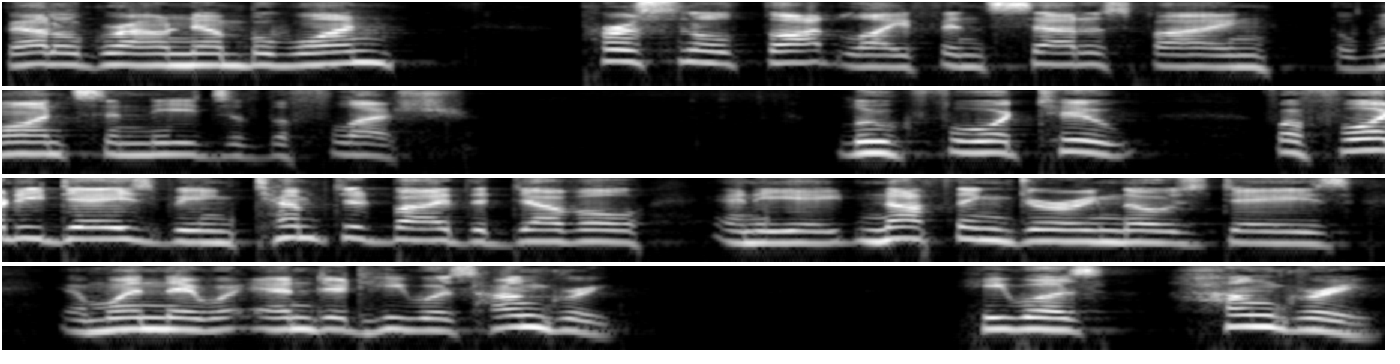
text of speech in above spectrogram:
Battleground number one personal thought life and satisfying the wants and needs of the flesh. Luke 4 2. For forty days being tempted by the devil, and he ate nothing during those days, and when they were ended, he was hungry. He was hungry.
